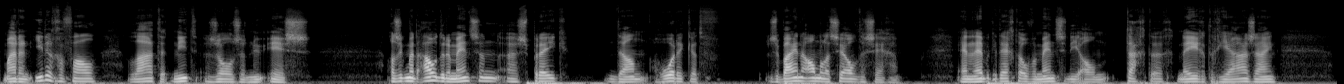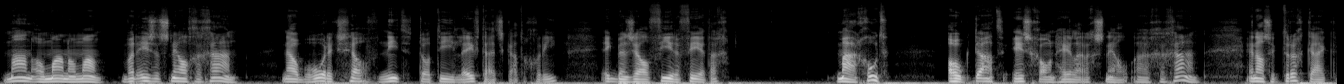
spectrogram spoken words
Maar in ieder geval, laat het niet zoals het nu is. Als ik met oudere mensen uh, spreek, dan hoor ik het, ze bijna allemaal hetzelfde zeggen. En dan heb ik het echt over mensen die al 80, 90 jaar zijn. Man, oh man, oh man, wat is het snel gegaan? Nou behoor ik zelf niet tot die leeftijdscategorie. Ik ben zelf 44. Maar goed, ook dat is gewoon heel erg snel uh, gegaan. En als ik terugkijk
